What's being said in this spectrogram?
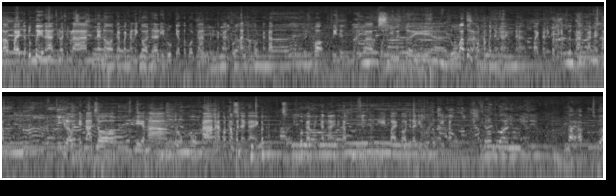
เราไปเกือบทุกปีนะฮะชิงร้อยชิงล้านแน่นอนการไปครั้งนี้ก็จะได้เรียนรู้เกี่ยวกับกระบวนการผลิตและการโทรทัศน์ทั้งหมดนะครับโดยเฉพาะปีหนึ่งหรือว่าคนที่ไม่เคยรู้ว่าเบื้องหลังเขาทำกันยังไงนะฮะไปครั้งนี้ก็จะเห็นเบื้องหลังการถ่ายทำที่เราเห็นหน้าจอ เฮฮาตลกโปกฮานะฮะเขาทำกันยังไงเขามีกระบวนการผลิตยังไงนะครับ ซึ่งทางนี้ไปก็จะได้เรียนรู้ตรงนี้ครับผมเชิญชวนหน่อยครับเผื่อ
